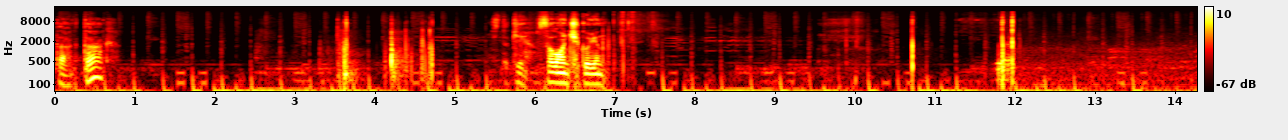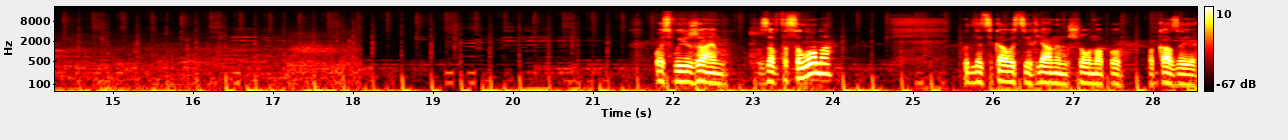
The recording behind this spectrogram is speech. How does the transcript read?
Так, так. Ось такий в салончику він. Ось виїжджаємо з автосалона. Для цікавості глянемо, що воно показує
